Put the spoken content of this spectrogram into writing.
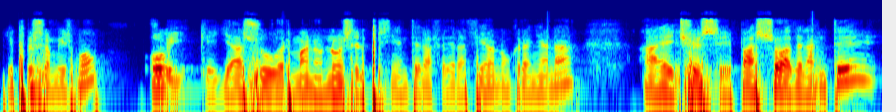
Y por eso mismo, hoy que ya su hermano no es el presidente de la Federación Ucraniana, ha hecho ese paso adelante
